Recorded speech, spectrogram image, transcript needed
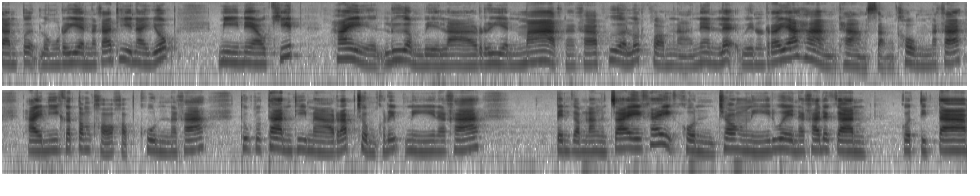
การเปิดโรงเรียนนะคะ ที่นายกมีแนวคิดให้เลื่อมเวลาเรียนมากนะคะ เพื่อลดความหนาแน่นและเว้นระยะห่างทางสังคมนะคะท้ายนี้ก็ต้องขอขอบคุณนะคะ ทุกทุกท่านที่มารับชมคลิปนี้นะคะ เป็นกำลังใจให้คนช่องนี้ด้วยนะคะด้วยการกดติดตาม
